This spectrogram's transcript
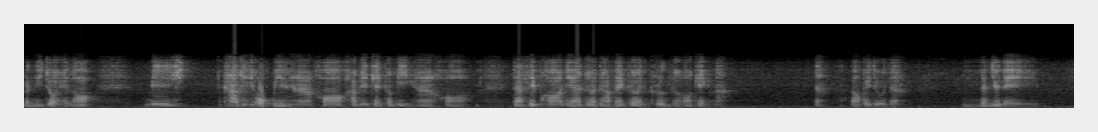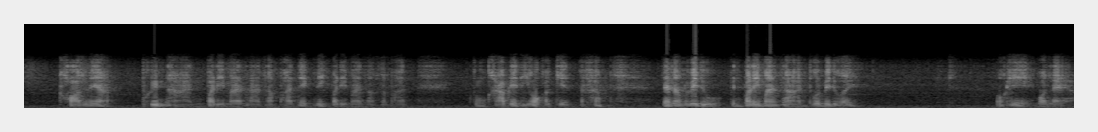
มันมีโจทย์ให้ลอก มีคาบที่หกมีห้าข้อคาบที่เจ็ดก็มีห้าข้อ แต่สิบข้อเนี้ยเธอทำได้เกินครึ่งเธอก็เก่งละนะลองไปดูนะ มันอยู่ใน คอร์สเนี่ย พื้นฐานปริมาณสารสัมพันธ์เทคนิคปริมาณสารสัมพันธ์ ตรงคาบเรียนที่หกกับเจ็ดนะครับ แนะนำให้ไปดูเป็นปริมาณสารทวนไปด้วย โอเค หมดแล้ว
